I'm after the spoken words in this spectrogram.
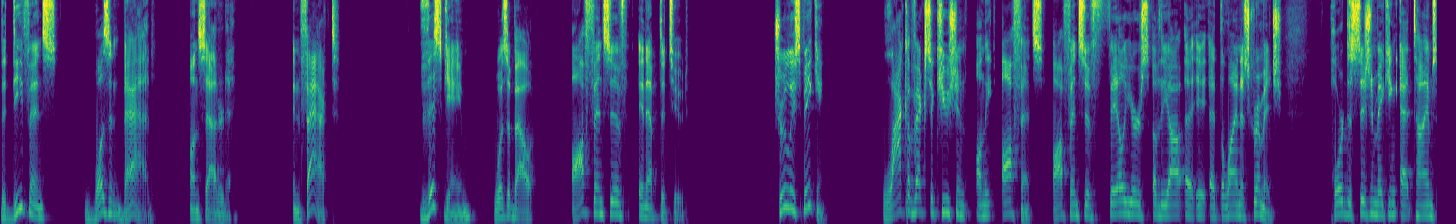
The defense wasn't bad on Saturday. In fact, this game was about offensive ineptitude. Truly speaking, lack of execution on the offense, offensive failures of the uh, at the line of scrimmage, poor decision making at times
